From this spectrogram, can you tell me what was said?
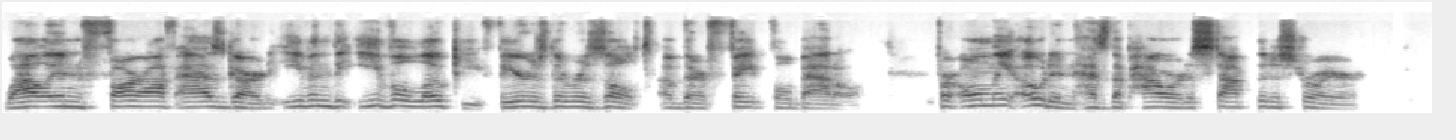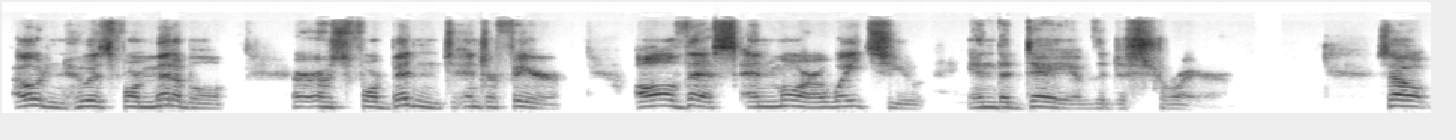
While in far off Asgard, even the evil Loki fears the result of their fateful battle for only Odin has the power to stop the destroyer. Odin, who is formidable or is forbidden to interfere. All this and more awaits you in the day of the destroyer. So,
